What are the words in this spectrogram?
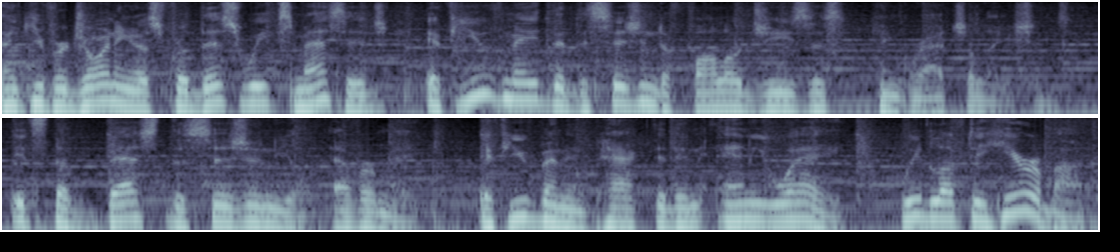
Thank you for joining us for this week's message. If you've made the decision to follow Jesus, congratulations. It's the best decision you'll ever make. If you've been impacted in any way, we'd love to hear about it.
